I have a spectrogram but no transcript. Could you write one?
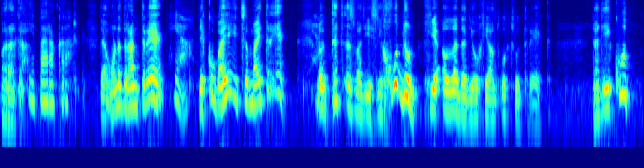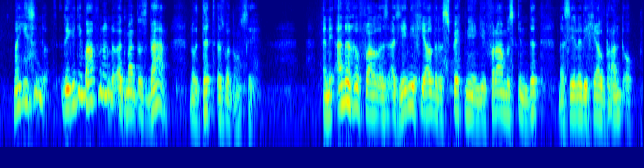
baraka. Die baraka. Die 100 rand trek. Ja. Jy koop baie iets in my trek. Ja. Nou dit is wat jy as jy goed doen, gee Allah dat jou geld ook so trek. Dat jy koop. Maar jy sien, jy weet nie waarvan dit maar dit is daar. Nou dit is wat ons sê. In die ander geval is as jy nie geld respek nie en jy vra miskien dit, dan sê hulle die geld brand op.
